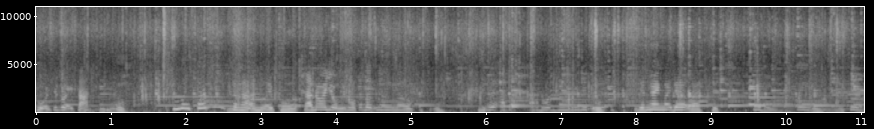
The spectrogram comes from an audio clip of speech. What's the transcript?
หัวจะเบื่อตัดทำไมตัดขนาดหน่วยเปิดนั่นน้อยอยู่กัน้ดนกระโดดเงือเงือยังไงไม่เด้อไป เสียน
